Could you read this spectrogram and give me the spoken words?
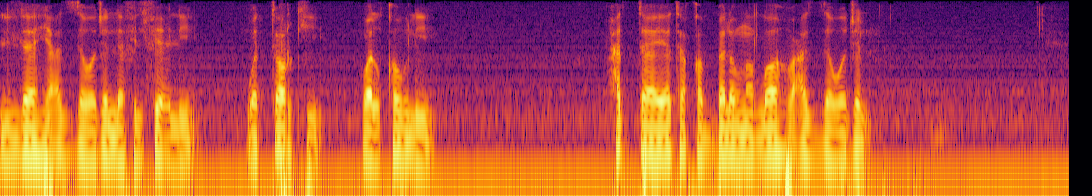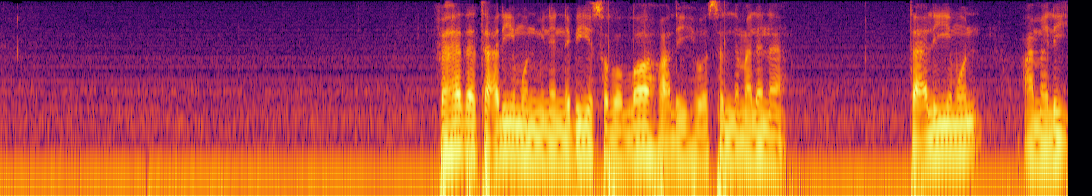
لله عز وجل في الفعل والترك والقول حتى يتقبلنا الله عز وجل. فهذا تعليم من النبي صلى الله عليه وسلم لنا. تعليم عملي.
